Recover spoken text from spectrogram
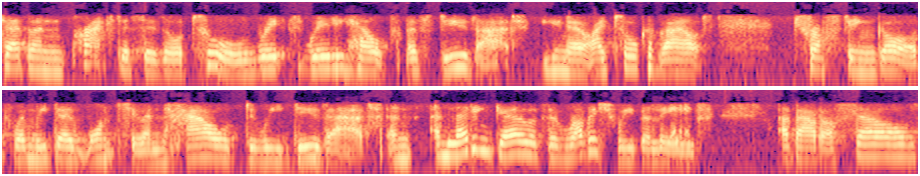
seven practices or tools re- really help us do that. You know, I talk about trusting God when we don't want to and how do we do that and, and letting go of the rubbish we believe about ourselves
